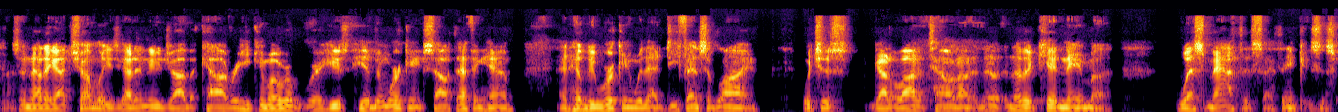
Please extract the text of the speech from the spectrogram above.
right. So now they got Chumley. He's got a new job at Calvary. He came over where he's he had been working at South Effingham and he'll be working with that defensive line, which has got a lot of talent on it. Another kid named uh, Wes Mathis, I think, is this,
